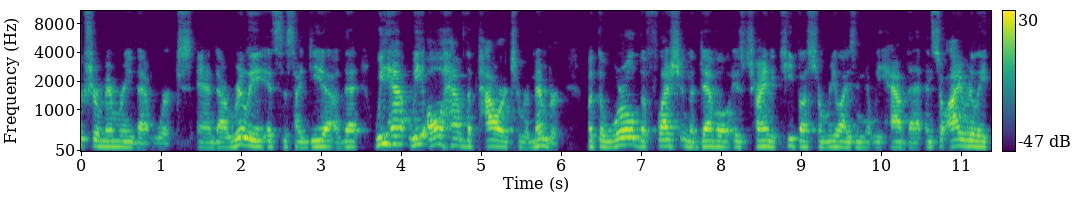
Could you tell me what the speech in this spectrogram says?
scripture memory that works. And uh, really it's this idea of that we have we all have the power to remember but the world the flesh and the devil is trying to keep us from realizing that we have that. And so i really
